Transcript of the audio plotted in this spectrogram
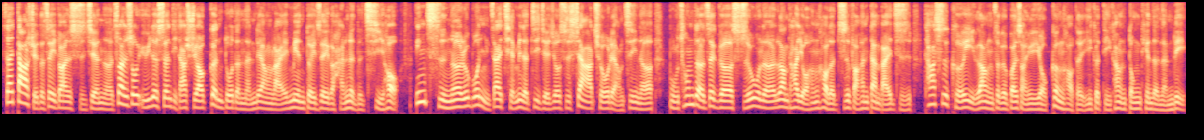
在大雪的这一段时间呢，虽然说鱼的身体它需要更多的能量来面对这个寒冷的气候，因此呢，如果你在前面的季节，就是夏秋两季呢，补充的这个食物呢，让它有很好的脂肪和蛋白质，它是可以让这个观赏鱼有更好的一个抵抗冬天的能力。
